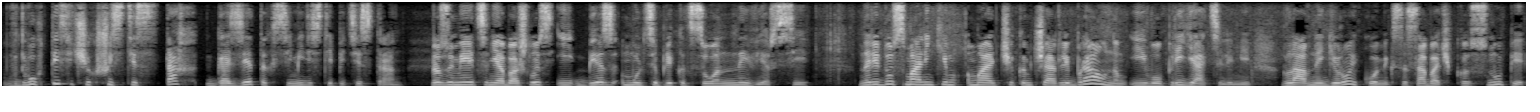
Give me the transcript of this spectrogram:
в 2600 газетах 75 стран. Разумеется, не обошлось и без мультипликационной версии. Наряду с маленьким мальчиком Чарли Брауном и его приятелями главный герой комикса «Собачка Снупи»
